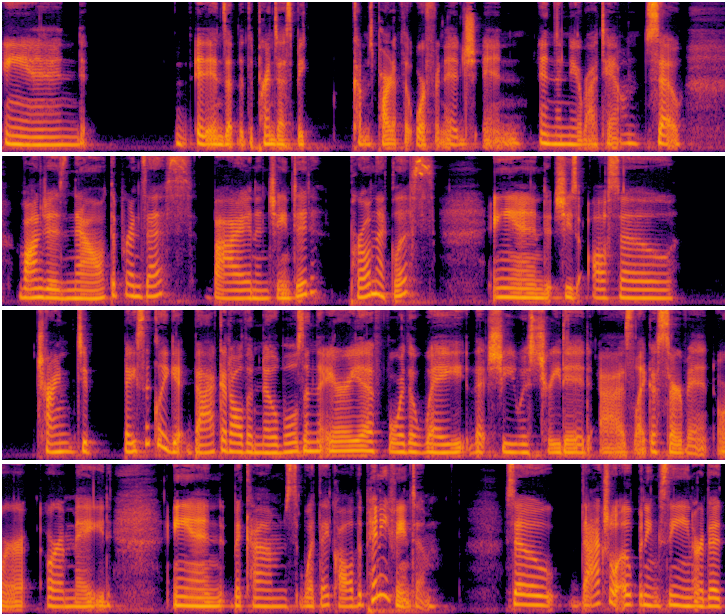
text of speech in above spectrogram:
And it ends up that the princess becomes part of the orphanage in, in the nearby town. So Vanja is now the princess by an enchanted pearl necklace. And she's also trying to basically get back at all the nobles in the area for the way that she was treated as like a servant or or a maid and becomes what they call the penny phantom. So the actual opening scene or the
